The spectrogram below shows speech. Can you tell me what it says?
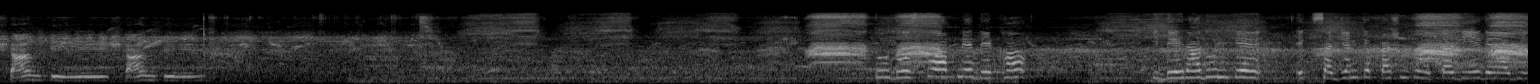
शांति शांति। तो दोस्तों, आपने देखा कि देहरादून के एक सज्जन के प्रश्न के उत्तर दिए गए अभी।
